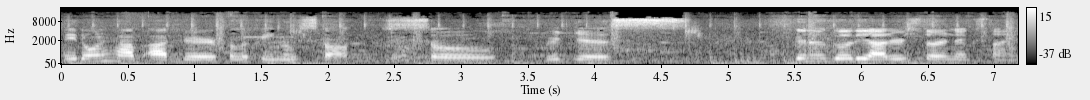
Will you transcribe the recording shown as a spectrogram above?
They don't have other Filipino stock. So we're just gonna go the other store next time.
